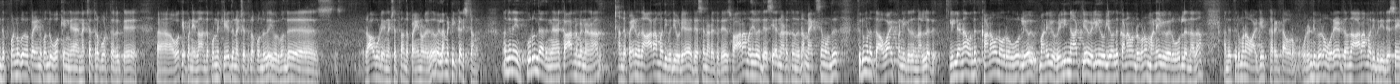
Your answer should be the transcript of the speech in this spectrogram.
இந்த பொண்ணுக்கு பையனுக்கு வந்து ஓகேங்க நட்சத்திர பொருத்தம் இருக்குது ஓகே பண்ணிடலாம். அந்த பொண்ணு கேது நட்சத்திரத்தில் பிறந்தது இவருக்கு வந்து ராகுடைய நட்சத்திரம் அந்த பையனோட இது எல்லாமே டிக் அடிச்சிட்டாங்க. வந்து இது பொருந்தாதுங்க. காரணம் என்னென்னா அந்த பையன் வந்து ஆறாம் அதிபதியுடைய திசை நடக்குது. ஸோ ஆறாம் அதிபதி திசையாக நடத்துனதுன்னா மேக்ஸிமம் வந்து திருமணத்தை அவாய்ட் பண்ணிக்கிறது நல்லது. இல்லைன்னா வந்து கணவன் ஒரு ஊர்லேயோ மனைவி வெளிநாட்டிலையோ வெளியூர்லேயோ வந்து கணவன் இருக்கணும் மனைவி ஒரு ஊரில் இருந்தால் தான் அந்த திருமண வாழ்க்கை கரெக்டாக வரும். ரெண்டு பேரும் ஒரே இடத்துல வந்து ஆறாம் அதிபதி திசை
